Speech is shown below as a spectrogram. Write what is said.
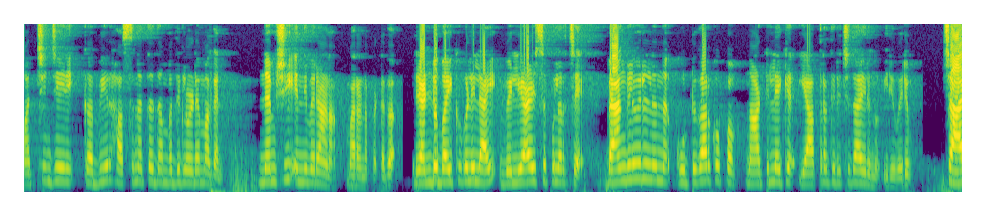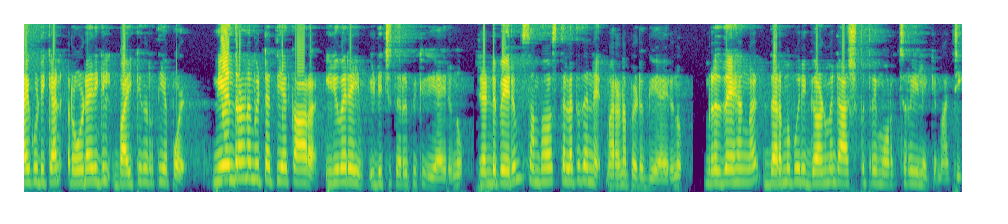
മച്ചിഞ്ചേരി കബീർ ഹസനത്ത് ദമ്പതികളുടെ മകൻ നംഷി എന്നിവരാണ് മരണപ്പെട്ടത്. രണ്ട് ബൈക്കുകളിലായി വെള്ളിയാഴ്ച പുലർച്ചെ ബാംഗ്ലൂരിൽ നിന്ന് കൂട്ടുകാർക്കൊപ്പം നാട്ടിലേക്ക് യാത്ര തിരിച്ചതായിരുന്നു ഇരുവരും. ചായ കുടിക്കാൻ റോഡരികിൽ ബൈക്ക് നിർത്തിയപ്പോൾ നിയന്ത്രണം വിട്ടെത്തിയ കാറ് ഇരുവരെയും ഇടിച്ചു തെറിപ്പിക്കുകയായിരുന്നു. രണ്ടുപേരും സംഭവസ്ഥലത്ത് തന്നെ മരണപ്പെടുകയായിരുന്നു. മൃതദേഹങ്ങൾ ധർമ്മപുരി ഗവൺമെന്റ് ആശുപത്രി മോർച്ചറിയിലേക്ക് മാറ്റി.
